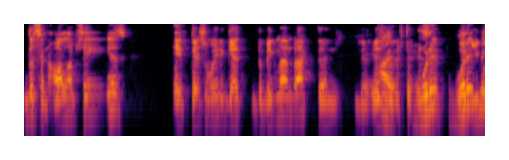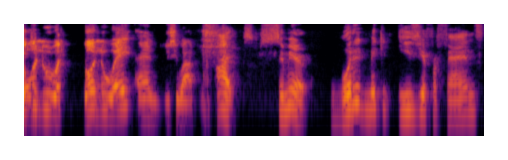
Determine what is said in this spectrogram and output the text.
listen, all I'm saying is, if there's a way to get the big man back, then there is. Alright, but if there would isn't, it- would it you go a new way, go a new way, and you see what happens. All right, Sameer, would it make it easier for fans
